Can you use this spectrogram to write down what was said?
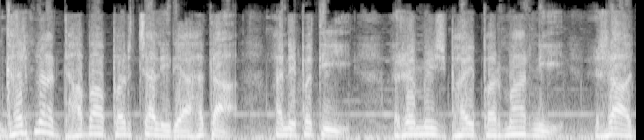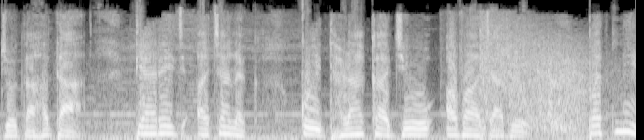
ઘરના ધાબા પર ચાલી રહ્યા હતા અને પતિ રમેશભાઈ પરમારની રાહ જોતા હતા. ત્યારે જ અચાનક કોઈ ધડાકા જેવો અવાજ આવ્યો. પત્ની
